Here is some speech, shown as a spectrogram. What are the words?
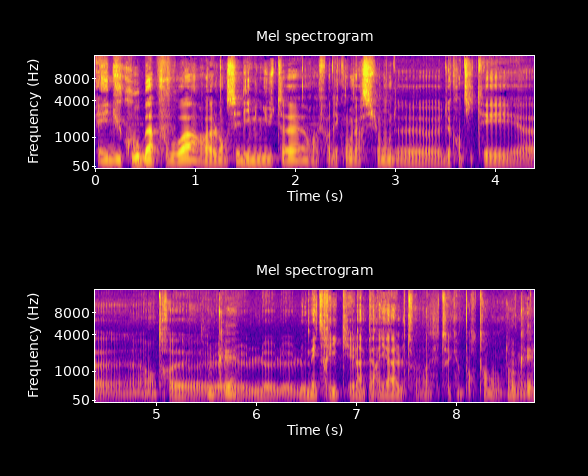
et du coup, bah, pouvoir euh, lancer des minuteurs, faire des conversions de, de quantité euh, entre le- Ok. le, le- le métrique et l'impérial, des trucs importants. Ok.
